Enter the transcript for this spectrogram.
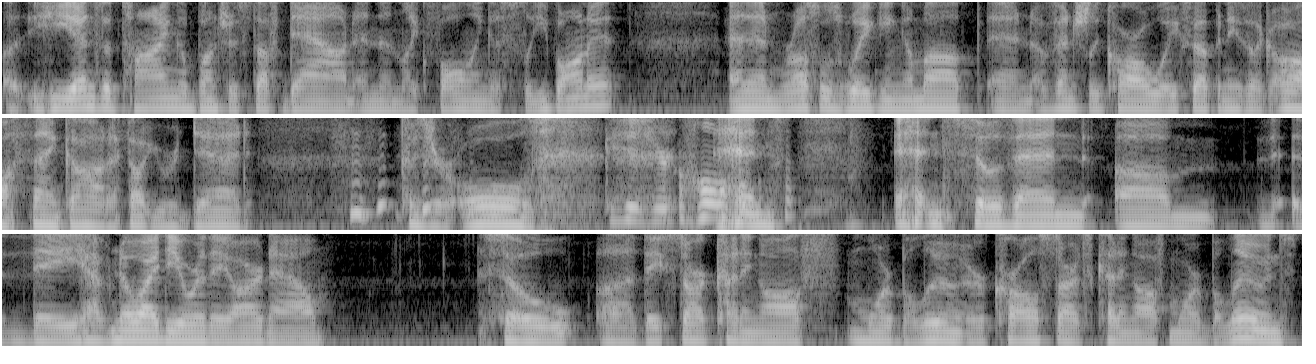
uh, he ends up tying a bunch of stuff down and then like falling asleep on it. And then Russell's waking him up, and eventually Carl wakes up and he's like, "Oh, thank God! I thought you were dead, because you're old." Because you're old. and and so then um, th- they have no idea where they are now. So uh, they start cutting off more balloon, or Carl starts cutting off more balloons,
